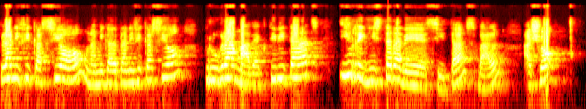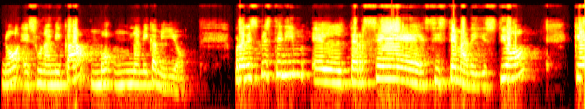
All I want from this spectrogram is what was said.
planificació, una mica de planificació, programa d'activitats i registre de cites. Val? Això no, és una mica, una mica millor. Però després tenim el tercer sistema de gestió que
